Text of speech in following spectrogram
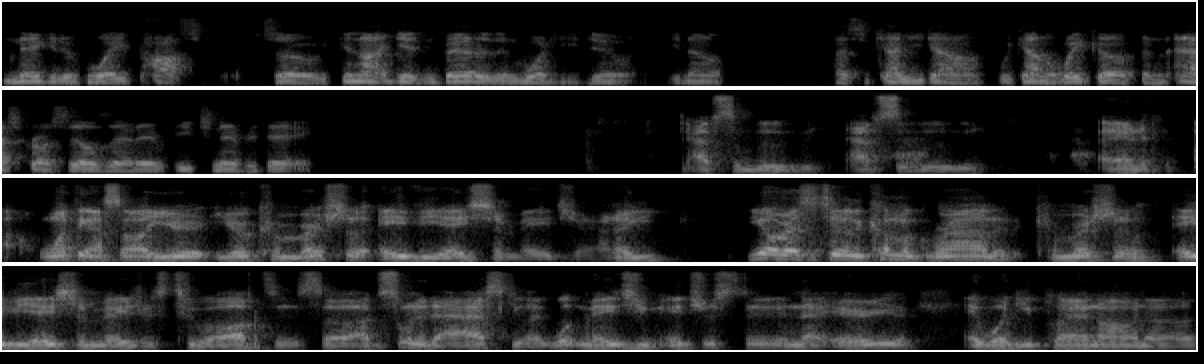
negative way possible. So if you're not getting better, then what are you doing? You know, that's the kind of you kind of we kind of wake up and ask ourselves that every, each and every day. Absolutely, absolutely. And uh, one thing I saw, you're you're commercial aviation major. I know you, you don't necessarily come around commercial aviation majors too often. So I just wanted to ask you, like, what made you interested in that area, and what do you plan on uh,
